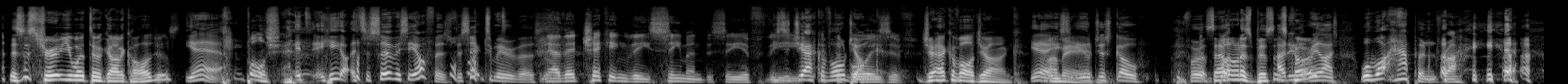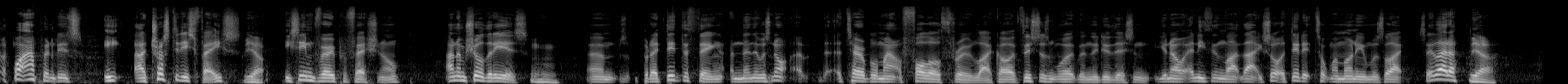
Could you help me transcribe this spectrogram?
Is this true? You went to a gynecologist? Yeah, Bullshit. it's he. It's a service he offers, vasectomy reversal. Now they're checking the semen to see if the, He's a jack if of the all junk. boys have. Jack of all junk. Yeah, I he's, mean, he'll just go for. a Is that but on his business I didn't card? realize. Well, what happened, right? yeah. What happened is he. I trusted his face. Yeah. He seemed very professional, and I'm sure that he is. Mm-hmm. Um, but I did the thing, and then there was not a, a terrible amount of follow through. Like, oh, if this doesn't work, then they do this, and you know, anything like that. He sort of did it, took my money, and was like, "See you later." Yeah.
